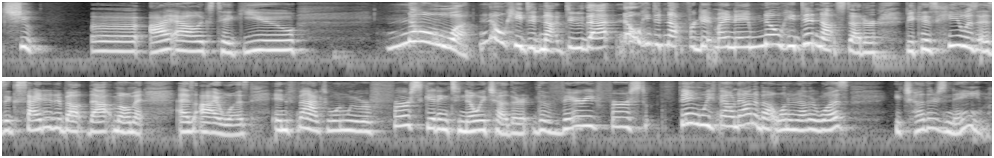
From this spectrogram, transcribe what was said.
Shoot. Uh, I, Alex, take you. No, no, he did not do that. No, he did not forget my name. No, he did not stutter because he was as excited about that moment as I was. In fact, when we were first getting to know each other, the very first thing we found out about one another was each other's name.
